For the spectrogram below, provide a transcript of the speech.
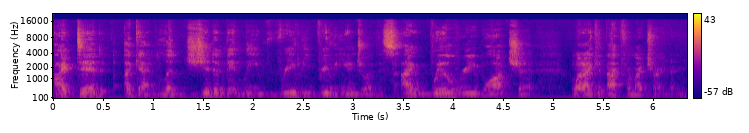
I did again legitimately really really enjoy this. I will rewatch it when I get back from my training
